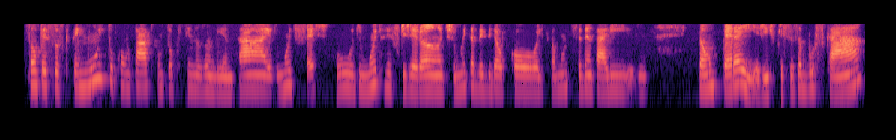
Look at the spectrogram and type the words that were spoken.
são pessoas que têm muito contato com toxinas ambientais, muito fast food, muito refrigerante, muita bebida alcoólica, muito sedentarismo. Então, peraí, a gente precisa buscar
